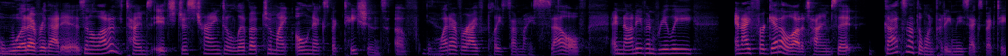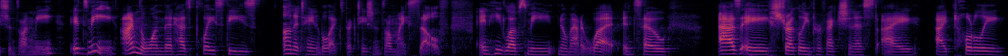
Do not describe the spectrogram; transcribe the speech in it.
mm-hmm. whatever that is. And a lot of times it's just trying to live up to my own expectations of yeah. whatever I've placed on myself and not even really. And I forget a lot of times that God's not the one putting these expectations on me. It's mm-hmm. me. I'm the one that has placed these unattainable expectations on myself. And He loves me no matter what. And so, as a struggling perfectionist, I I totally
